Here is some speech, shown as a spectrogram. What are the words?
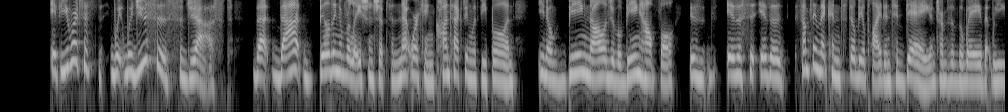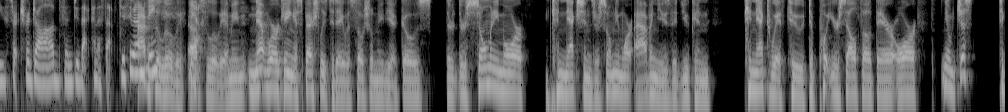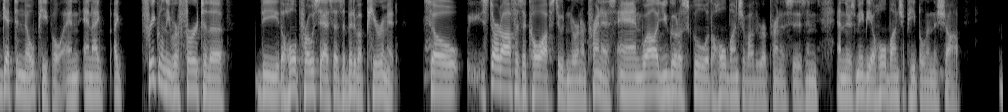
if you were to th- would you suggest that that building of relationships and networking, contacting with people, and you know, being knowledgeable, being helpful is is a is a something that can still be applied in today in terms of the way that we search for jobs and do that kind of stuff. Do you see what I'm absolutely, saying? Absolutely, absolutely. I mean, networking, especially today with social media, goes there, there's so many more connections, there's so many more avenues that you can connect with to to put yourself out there or you know just to get to know people and and I I frequently refer to the the the whole process as a bit of a pyramid. So you start off as a co-op student or an apprentice, and well, you go to school with a whole bunch of other apprentices, and and there's maybe a whole bunch of people in the shop.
